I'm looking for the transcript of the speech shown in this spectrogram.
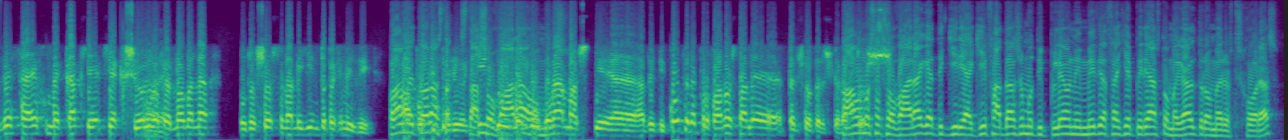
δεν θα έχουμε κάποια έτσι αξιόλογα φαινόμενα, ούτως ώστε να μην γίνει το παιχνίδι. Πάμε Από τώρα στα, στα σοβαρά όμως. μας και ε, αδυτικότερα, προφανώς θα είναι περισσότερες χιονοπτώσει. Πάμε όμως στα σοβαρά για την Κυριακή. Φαντάζομαι ότι πλέον η Μίδια θα έχει επηρεάσει το μεγαλύτερο μέρος της χώρας.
